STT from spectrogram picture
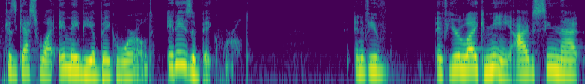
Because guess what? It may be a big world. It is a big world. And if you've if you're like me, I've seen that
